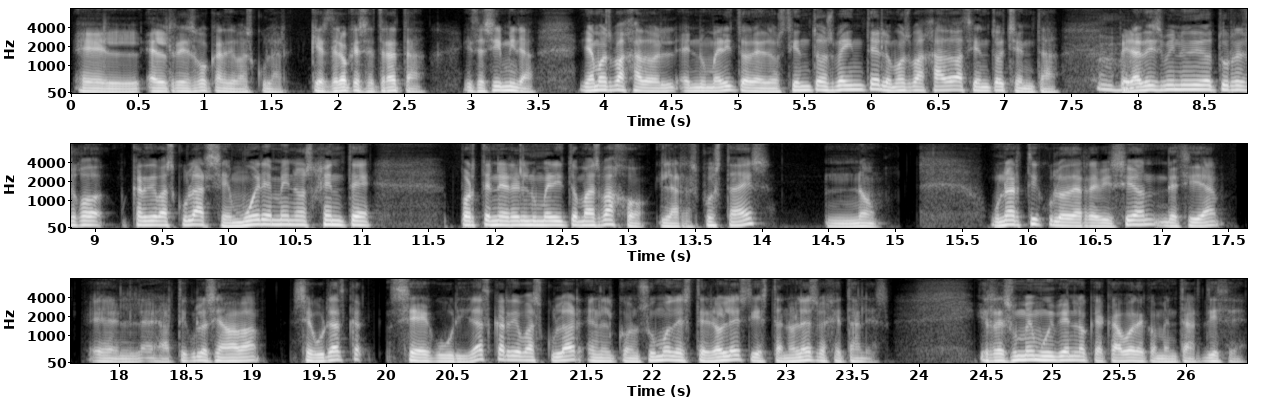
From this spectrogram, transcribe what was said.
el riesgo cardiovascular, que es de lo que se trata. Dice, sí, mira, ya hemos bajado el, el numerito de 220, lo hemos bajado a 180, Ujú. pero ha disminuido tu riesgo cardiovascular, ¿se muere menos gente por tener el numerito más bajo? Y la respuesta es no. Un artículo de revisión decía, el, el artículo se llamaba seguridad, seguridad cardiovascular en el consumo de esteroles y estanoles vegetales. Y resume muy bien lo que acabo de comentar. Dice,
